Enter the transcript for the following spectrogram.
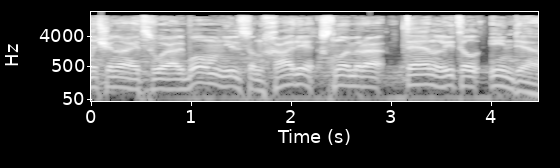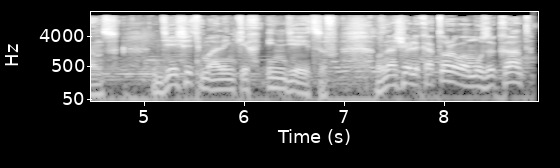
Начинает свой альбом Нильсон Харри с номера «Ten Little Indians» – «Десять маленьких индейцев», в начале которого музыкант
